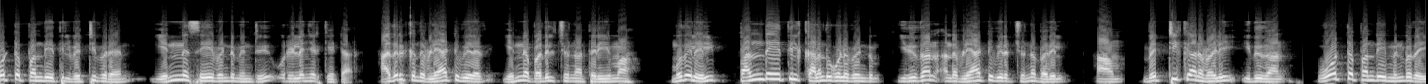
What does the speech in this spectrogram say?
ஓட்டப்பந்தயத்தில் வெற்றி பெற என்ன செய்ய வேண்டும் என்று ஒரு இளைஞர் கேட்டார். அதற்கு அந்த விளையாட்டு வீரர் என்ன பதில் சொன்னார் தெரியுமா? முதலில் பந்தயத்தில் கலந்து கொள்ள வேண்டும். இதுதான் அந்த விளையாட்டு வீரர் சொன்ன பதில். ஆம் வெற்றிக்கான வழி இதுதான். ஓட்டப்பந்தயம் என்பதை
